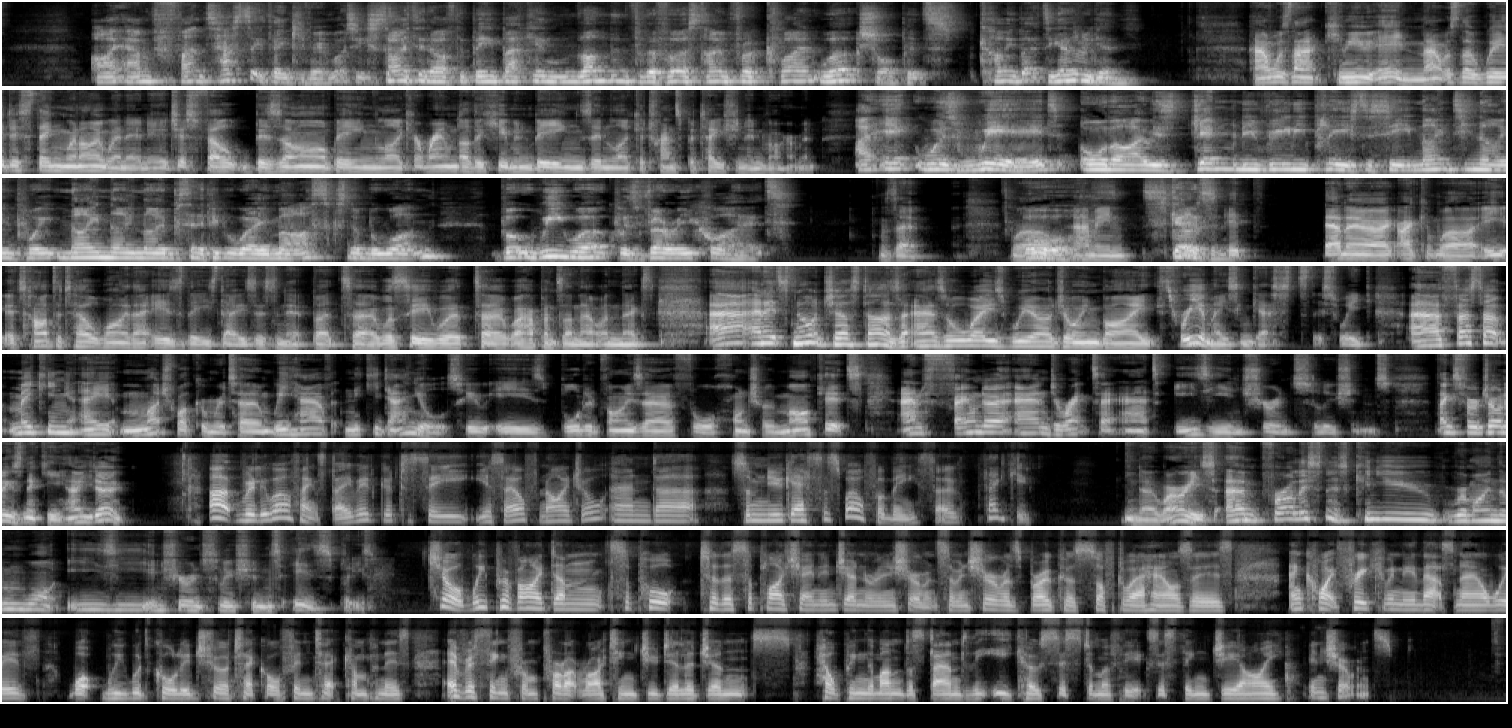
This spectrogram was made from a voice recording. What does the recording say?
I am fantastic. Thank you very much. Excited after being back in London for the first time for a client workshop. It's coming back together again. How was that commute in? That was the weirdest thing when I went in. It just felt bizarre being like around other human beings in like a transportation environment. Uh, it was weird, although I was generally really pleased to see 99.999% of people wearing masks, number one. But WeWork was very quiet. Was that? Well, oh, I mean, skeleton. It, I, can. Well, it's hard to tell why that is these days, isn't it? But uh, we'll see what uh, what happens on that one next. Uh, and it's not just us. As always, we are joined by three amazing guests this week. Uh, first up, making a much welcome return, we have Nikki Daniels, who is board advisor for Honcho Markets and founder and director at e-Zee Insurance Solutions. Thanks for joining us, Nikki. How are you doing? Uh, really well, thanks, David. Good to see yourself, Nigel, and uh, some new guests as well for me. So thank you. No worries. Um, for our listeners, can you remind them what e-Zee Insurance Solutions is, please? Sure. We provide um, support to the supply chain in general insurance. So, insurers, brokers, software houses, and quite frequently that's now with what we would call insurtech or fintech companies. Everything from product writing, due diligence, helping them understand the ecosystem of the existing GI insurance.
